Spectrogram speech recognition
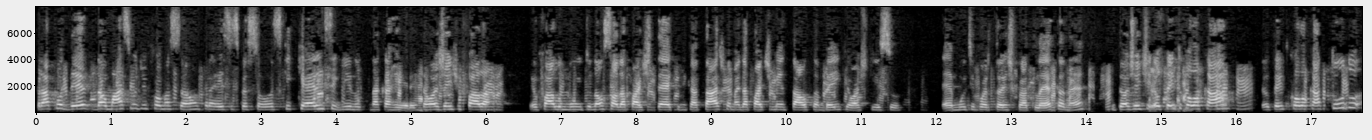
para poder dar o máximo de informação para essas pessoas que querem seguir no, na carreira. Então a gente fala, eu falo muito não só da parte técnica, tática, mas da parte mental também, que eu acho que isso é muito importante para o atleta, né? Então a gente, eu tento colocar, eu tento colocar tudo,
